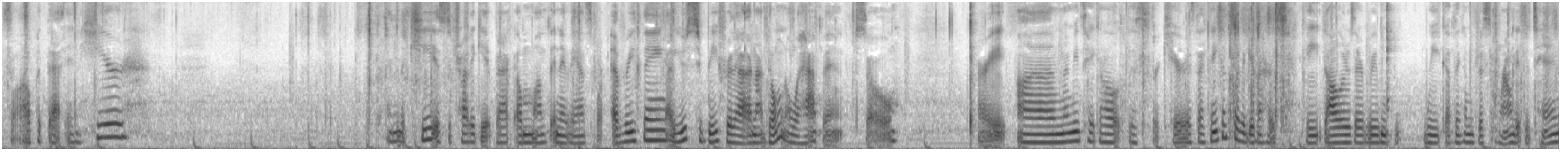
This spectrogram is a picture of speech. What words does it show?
So I'll put that in here. And the key is to try to get back a month in advance for everything. I used to be for that and I don't know what happened. So, all right, um, let me take out this for Karis. I think instead of giving her $8 every week, I think I'm just round it to 10.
